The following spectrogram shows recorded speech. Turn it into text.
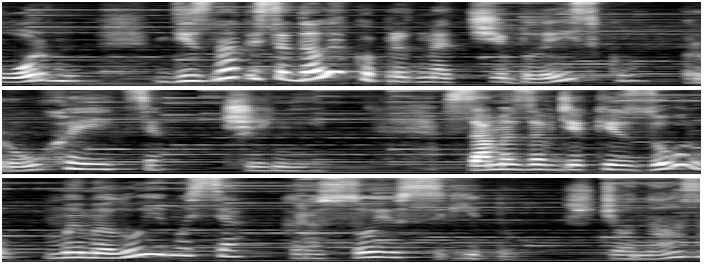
форму, дізнатися далеко предмет чи близько, рухається чи ні. Саме завдяки зору ми милуємося красою світу, що нас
